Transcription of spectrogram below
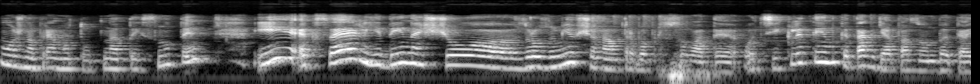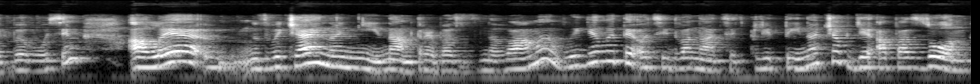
Можна прямо тут натиснути. І Excel єдине, що зрозумів, що нам треба плюсувати оці клітинки, так, діапазон B5, B8. Але, звичайно, ні. Нам треба з вами виділити оці 12 клітиночок, діапазон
